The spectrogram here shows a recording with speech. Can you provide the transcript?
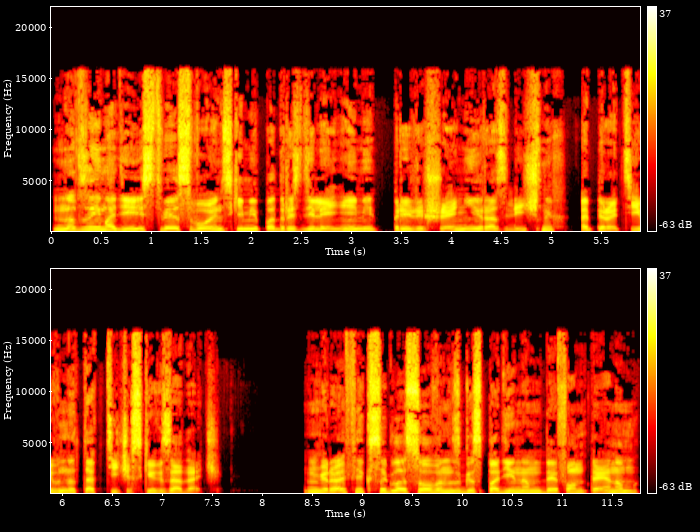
на взаимодействие с воинскими подразделениями при решении различных оперативно-тактических задач. График согласован с господином де Фонтеном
